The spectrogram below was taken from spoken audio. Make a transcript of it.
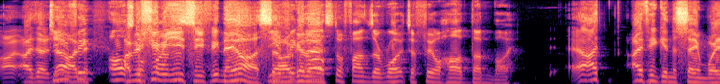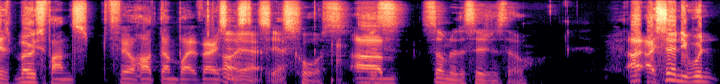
I, I don't Do you know. I'm, I'm assuming fans- you two think they are, Do so you I'm think gonna. Arsenal fans are right to feel hard done by? I I think in the same way as most fans feel hard done by at various Oh yeah, instances. yeah, of course. Um, It's some of the decisions though. I, I certainly wouldn't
